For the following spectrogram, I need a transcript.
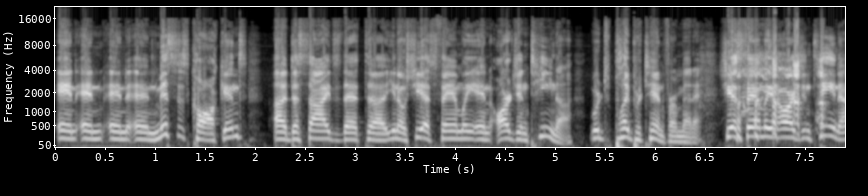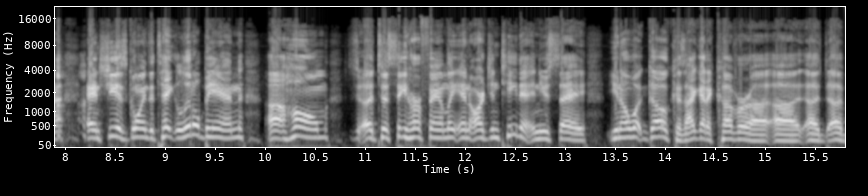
and and and and Mrs. Calkins uh, decides that, uh, you know, she has family in Argentina. We're to play pretend for a minute. She has family in Argentina, and she is going to take little Ben uh, home uh, to see her family in Argentina. And you say, you know what, go, because I got to cover a, a, a, a,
